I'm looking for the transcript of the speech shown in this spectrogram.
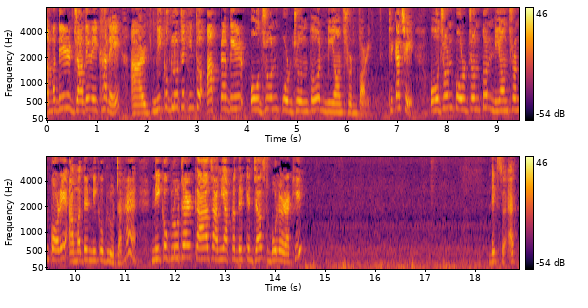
আমাদের যাদের এখানে, আর নিকোগ্লোটা কিন্তু আপনাদের ওজন পর্যন্ত নিয়ন্ত্রণ করে। ঠিক আছে? ওজন পর্যন্ত নিয়ন্ত্রণ করে আমাদের নিকোগ্লুটা হ্যাঁ? নিকোগ্লুটার কাজ আমি আপনাদেরকে জাস্ট বলে রাখি। দেখছ, এত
